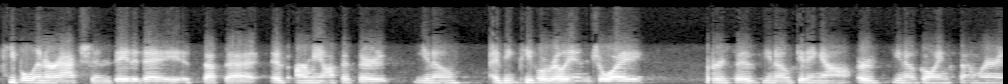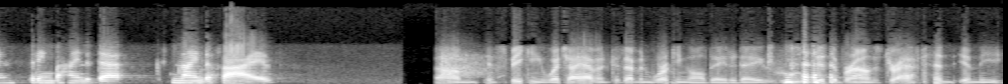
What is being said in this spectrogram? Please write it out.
people interaction day to day is stuff that as army officers, you know, I think people really enjoy versus you know getting out or you know going somewhere and sitting behind a desk nine to five. Um, and speaking of which, I haven't because I've been working all day today. Who did the Browns draft in, in the?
